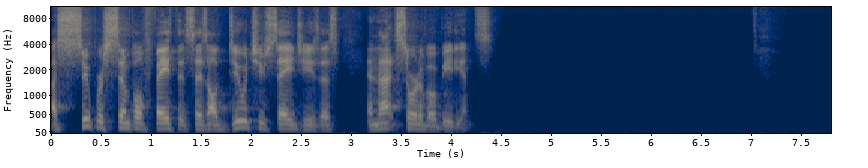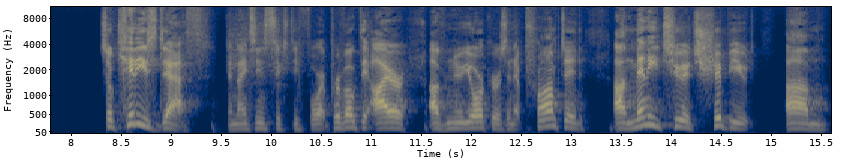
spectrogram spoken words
a super simple faith that says, I'll do what you say, Jesus, and that sort of obedience. So, Kitty's death in 1964, it provoked the ire of New Yorkers and it prompted uh, many to attribute um,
